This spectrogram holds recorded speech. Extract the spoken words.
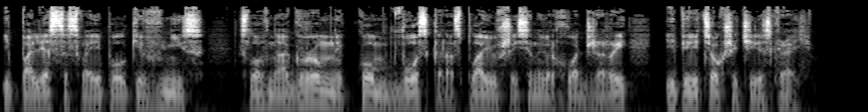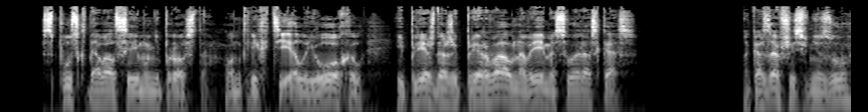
и полез со своей полки вниз, словно огромный ком воска, расплавившийся наверху от жары и перетекший через край. Спуск давался ему непросто. Он кряхтел и охал, и Плеш даже прервал на время свой рассказ. Оказавшись внизу,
